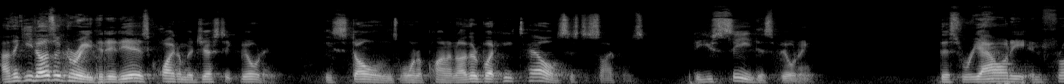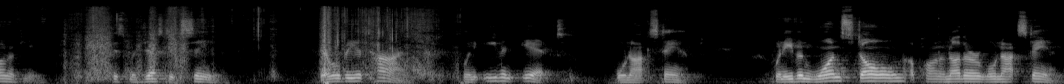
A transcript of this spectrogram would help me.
I think he does agree that it is quite a majestic building. These stones one upon another, but he tells his disciples, do you see this building? This reality in front of you? This majestic scene? There will be a time when even it will not stand. When even one stone upon another will not stand,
